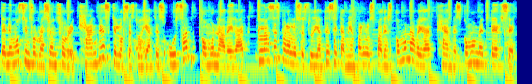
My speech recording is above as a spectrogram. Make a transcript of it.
Tenemos información sobre Canvas que los estudiantes usan, cómo navegar, clases para los estudiantes y también para los padres, cómo navegar Canvas, cómo meterse,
